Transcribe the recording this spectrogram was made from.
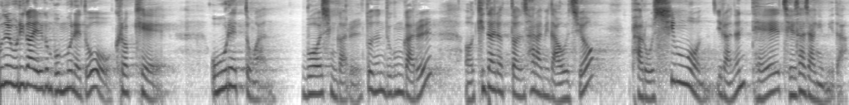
오늘 우리가 읽은 본문에도 그렇게 오랫동안 무엇인가를 또는 누군가를 어, 기다렸던 사람이 나오지요. 바로 시므온이라는 대제사장입니다.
